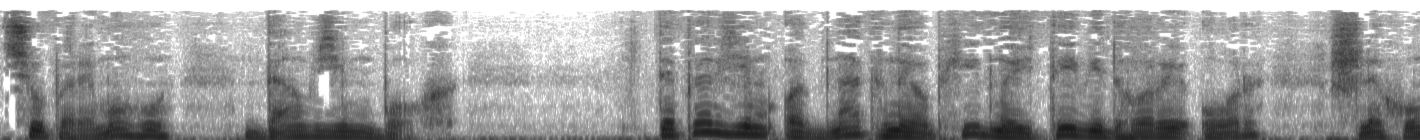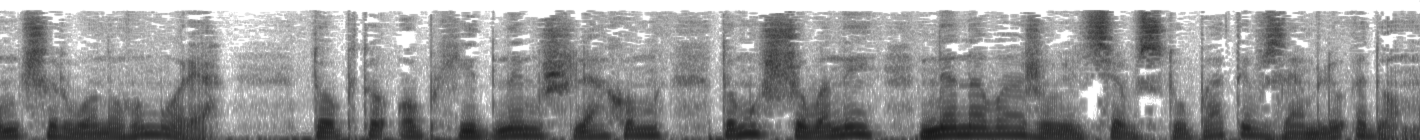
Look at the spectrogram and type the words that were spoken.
Цю перемогу дав їм Бог. Тепер їм, однак, необхідно йти від гори Ор шляхом Червоного моря, тобто обхідним шляхом, тому що вони не наважуються вступати в землю Едом.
